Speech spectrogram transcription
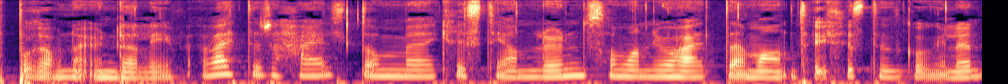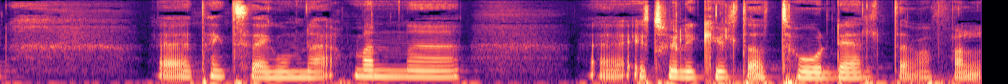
opprevne underliv. Jeg veit ikke helt om Kristian eh, Lund, som han jo heter, mannen til Kristin Skogen Lund eh, tenkte seg om der. Men eh, eh, utrolig kult at hun delte i hvert fall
